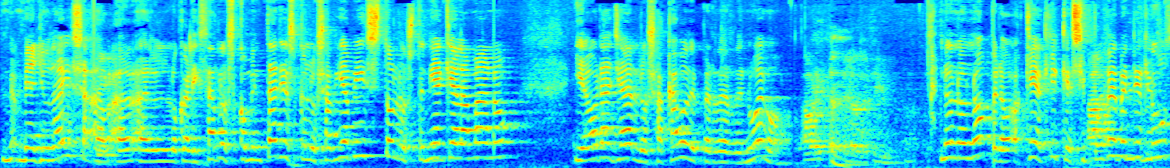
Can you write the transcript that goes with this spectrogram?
¿Me ayudáis a, localizar los comentarios que los había visto, los tenía aquí a la mano y ahora ya los acabo de perder de nuevo? Ahorita te lo No, no, no, pero aquí, aquí, que si puede ah. venir Luz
